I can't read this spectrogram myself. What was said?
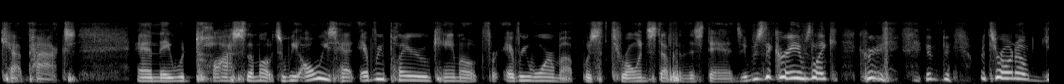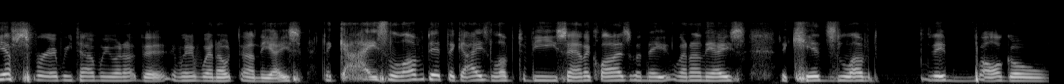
cat packs and they would toss them out. So we always had every player who came out for every warm up was throwing stuff in the stands. It was the great. It was like we're throwing out gifts for every time we went out the when went out on the ice. The guys loved it. The guys loved to be Santa Claus when they went on the ice. The kids loved. They'd all go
